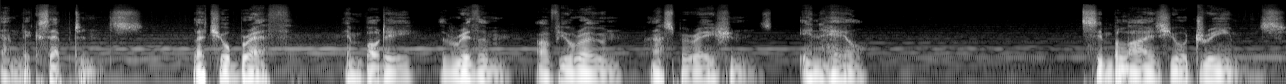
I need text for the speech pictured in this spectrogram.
and acceptance. Let your breath embody the rhythm of your own aspirations. Inhale. Symbolize your dreams,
